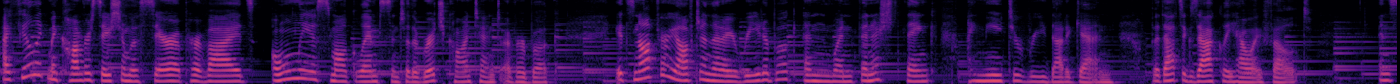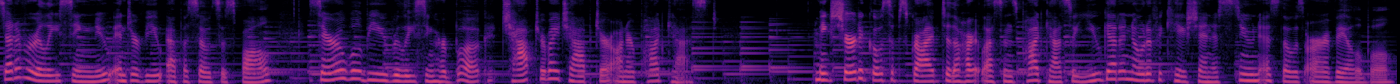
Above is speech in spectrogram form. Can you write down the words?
I feel like my conversation with Sarah provides only a small glimpse into the rich content of her book. It's not very often that I read a book and when finished think, I need to read that again but that's exactly how I felt. Instead of releasing new interview episodes this fall, Sarah will be releasing her book chapter by chapter on her podcast. Make sure to go subscribe to the Heart Lessons podcast so you get a notification as soon as those are available.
